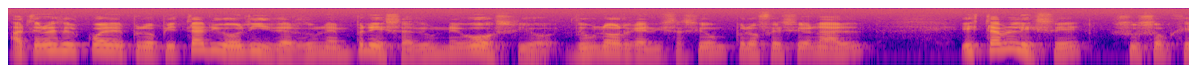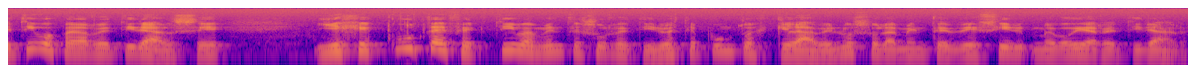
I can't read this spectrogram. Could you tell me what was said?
a través del cual el propietario o líder de una empresa, de un negocio, de una organización profesional, establece sus objetivos para retirarse y ejecuta efectivamente su retiro. Este punto es clave, no solamente decir me voy a retirar,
